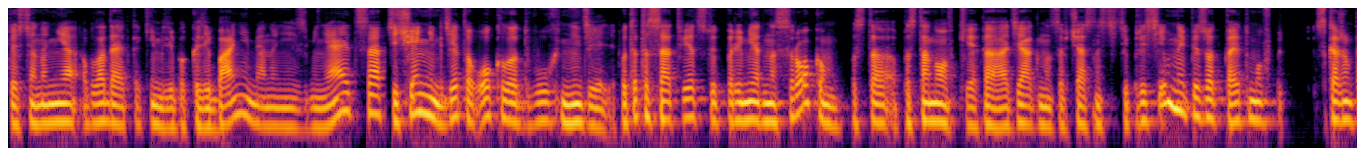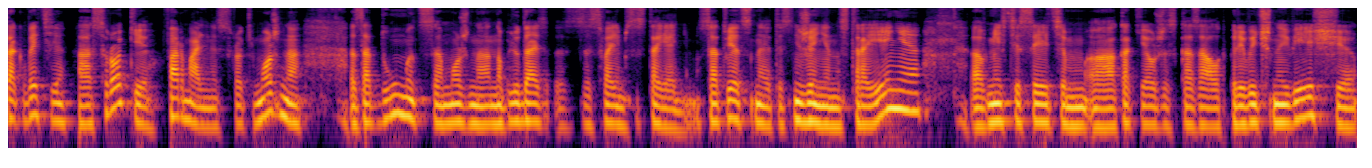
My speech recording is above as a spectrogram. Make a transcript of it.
то есть оно не обладает какими-либо колебаниями, оно не изменяется в течение где-то около двух недель. Вот это соответствует примерно срокам постановки э, диагноза, в частности депрессивный эпизод, поэтому скажем так, в эти а, сроки, формальные сроки, можно задуматься, можно наблюдать за своим состоянием. Соответственно, это снижение настроения, а, вместе с этим, а, как я уже сказал, привычные вещи,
